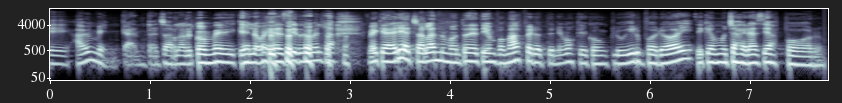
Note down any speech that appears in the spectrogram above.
eh, a mí me encanta charlar con médicos, lo voy a decir de vuelta. me quedaría charlando un montón de tiempo más, pero tenemos que concluir por hoy. Así que muchas gracias por,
